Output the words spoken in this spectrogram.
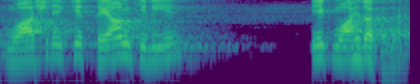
معاشرے کے قیام کے لیے ایک معاہدہ کرایا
